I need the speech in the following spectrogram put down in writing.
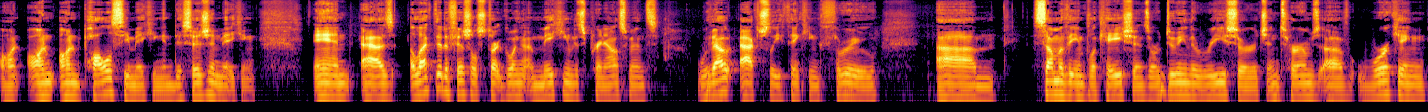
on on on policy making and decision making. And as elected officials start going out and making these pronouncements without actually thinking through um, some of the implications or doing the research in terms of working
